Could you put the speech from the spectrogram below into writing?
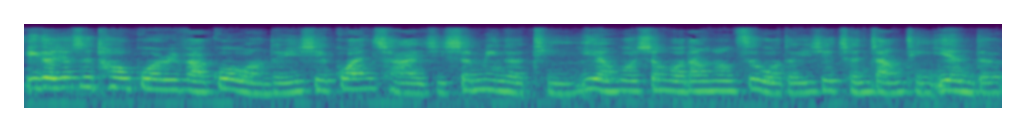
一个就是透过 Riva 过往的一些观察，以及生命的体验，或生活当中自我的一些成长体验的。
